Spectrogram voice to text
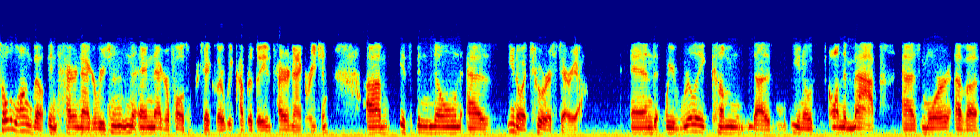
so long, the entire Niagara region and Niagara Falls in particular, we cover the entire Niagara region. Um, it's been known as you know a tourist area, and we've really come uh, you know on the map as more of a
